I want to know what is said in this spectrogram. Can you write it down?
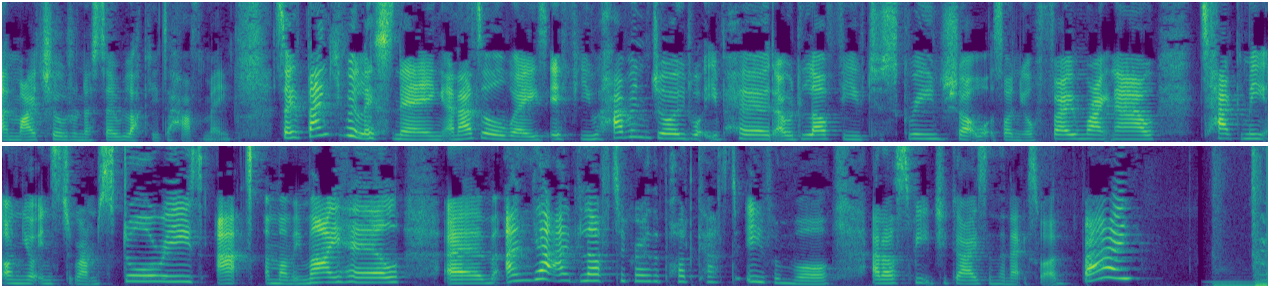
and my children are so lucky to have me. So thank you for listening. And as always, if you have enjoyed what you've heard, I would love for you to screenshot what's on your phone right now, tag me on your Instagram stories at Mummy Myhill. Um, and yeah, I'd love to grow the podcast even more. And I'll speak to you guys in the next one. Bye.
